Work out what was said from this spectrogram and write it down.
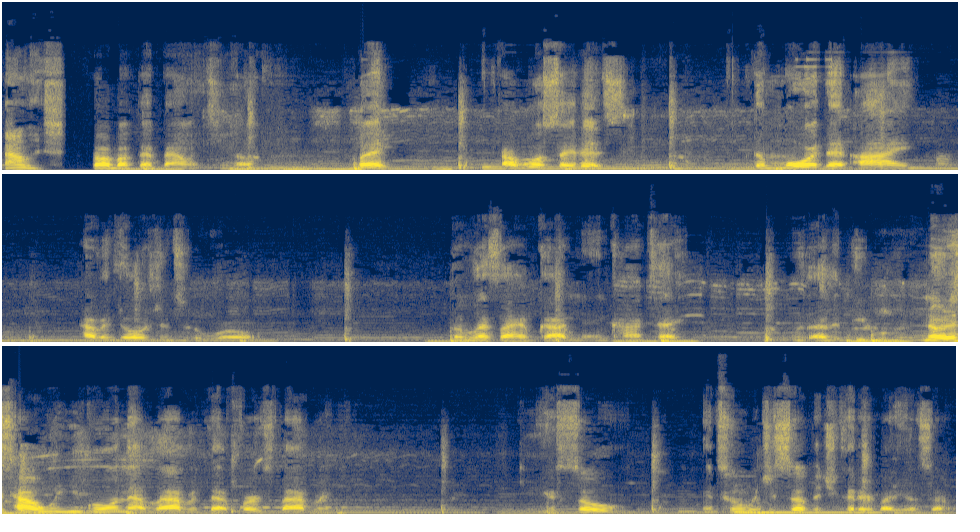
balance. It's all about that balance, you know. But I will say this: the more that I have indulged into the world, the less I have gotten in contact with other people. Notice how when you go on that labyrinth, that first labyrinth, you're so in tune with yourself that you cut everybody else out.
